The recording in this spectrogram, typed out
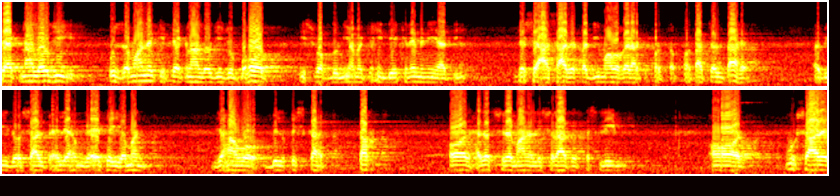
ٹیکنالوجی، اس زمانے کی ٹیکنالوجی جو بہت اس وقت دنیا میں کہیں دیکھنے میں نہیں آتی، جیسے آثار قدیمہ وغیرہ پتہ چلتا ہے۔ ابھی دو سال پہلے ہم گئے تھے یمن، جہاں وہ بلقش کا تخت اور حضرت سلیمان علیہ السلاط تسلیم اور وہ سارے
